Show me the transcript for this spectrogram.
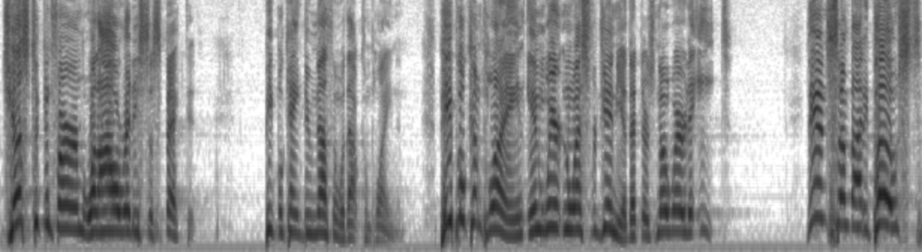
just to confirm what I already suspected. People can't do nothing without complaining. People complain in Weirton, West Virginia, that there's nowhere to eat. Then somebody posts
